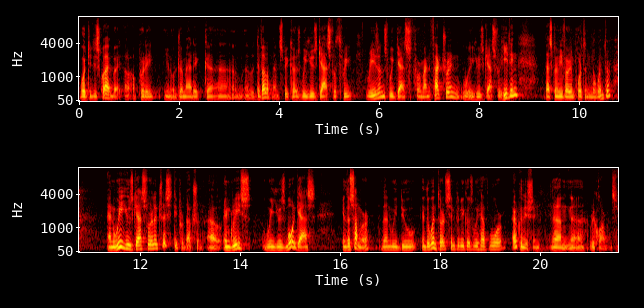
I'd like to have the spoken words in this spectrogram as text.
what you describe are pretty you know, dramatic uh, developments because we use gas for three reasons. We gas for manufacturing, we use gas for heating, that's going to be very important in the winter, and we use gas for electricity production. Uh, in Greece, we use more gas in the summer than we do in the winter simply because we have more air conditioning um, uh, requirements.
